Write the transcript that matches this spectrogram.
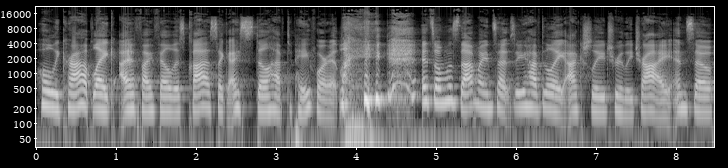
holy crap, like if I fail this class, like I still have to pay for it. Like it's almost that mindset. So you have to like actually truly try. And so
